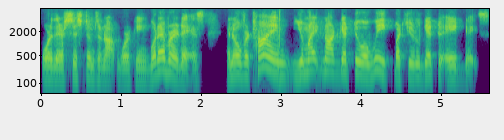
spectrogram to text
or their systems are not working, whatever it is. And over time, you might not get to a week, but you'll get to eight days.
